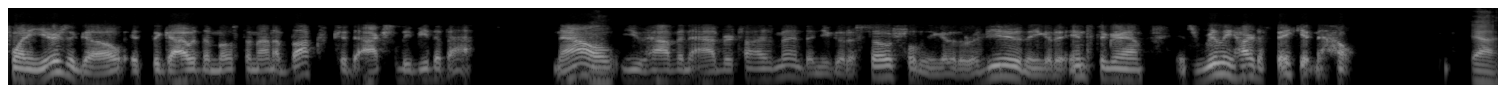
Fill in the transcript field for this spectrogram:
20 years ago it's the guy with the most amount of bucks could actually be the best now you have an advertisement, then you go to social, then you go to the review, then you go to Instagram. It's really hard to fake it now. Yeah,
